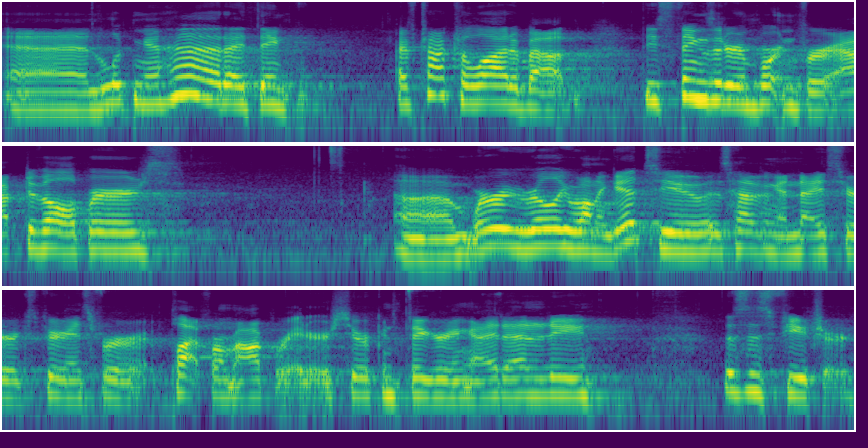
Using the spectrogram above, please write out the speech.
And looking ahead, I think I've talked a lot about these things that are important for app developers. Um, where we really want to get to is having a nicer experience for platform operators who are configuring identity. This is future.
